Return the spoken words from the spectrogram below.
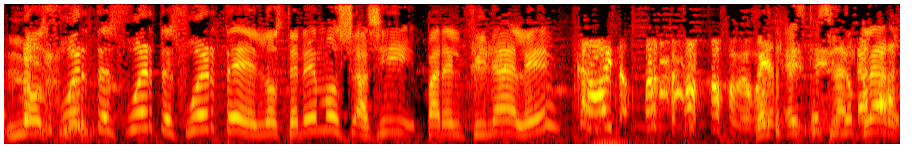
los fuertes, fuertes, fuertes, los tenemos así para el final, ¿eh? Ay, no. Me voy a Porque es que si no, claro,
